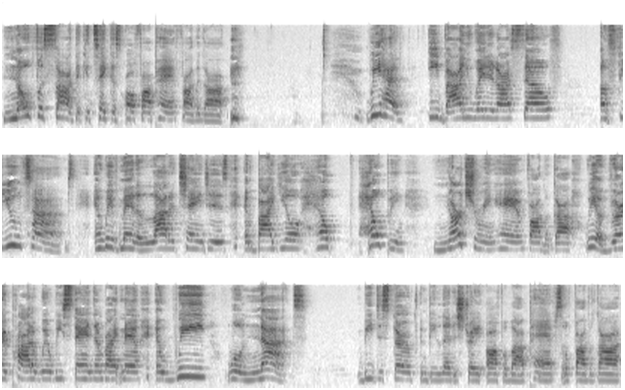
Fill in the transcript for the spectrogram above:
no facade that can take us off our path, Father God. we have evaluated ourselves a few times and we've made a lot of changes and by your help helping nurturing hand father god we are very proud of where we standing right now and we will not be disturbed and be led astray off of our path. So, Father God,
